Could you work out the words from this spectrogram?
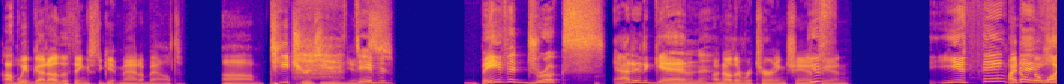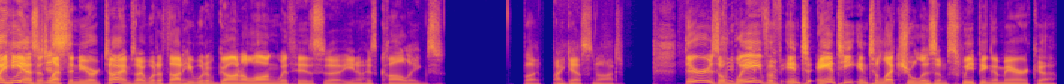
Uh, we've got other things to get mad about. Um, teachers unions. David David Brooks at it again. Yeah, another returning champion. you think I don't know why he, would hasn't just- left the New York Times. I would have thought he would have gone along with his, uh, you know, his colleagues, but I guess not. There is a wave of int- anti-intellectualism sweeping America.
